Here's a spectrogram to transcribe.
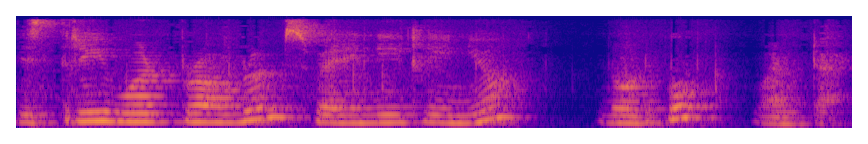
these three word problems very neatly in your notebook one time.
